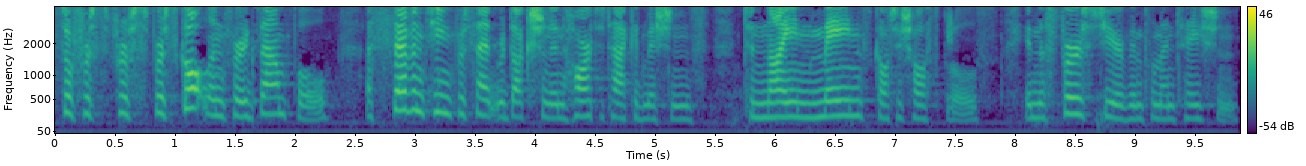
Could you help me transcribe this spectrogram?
So, for, for, for Scotland, for example, a 17% reduction in heart attack admissions to nine main Scottish hospitals in the first year of implementation.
